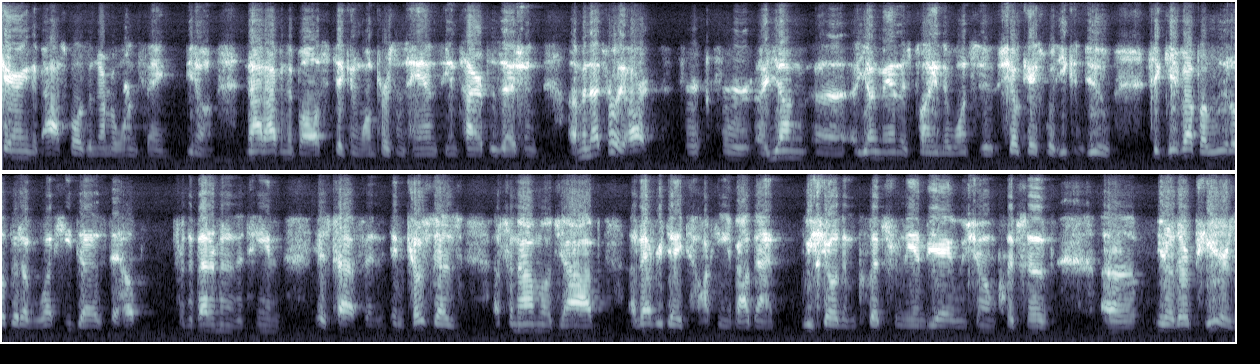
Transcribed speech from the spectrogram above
sharing the basketball is the number one thing. You know, not having the ball stick in one person's hands the entire possession, um, and that's really hard for, for a young uh, a young man that's playing that wants to showcase what he can do to give up a little bit of what he does to help for the betterment of the team is tough. And, and coach does a phenomenal job of every day talking about that. We show them clips from the NBA. We show them clips of, uh, you know, their peers,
